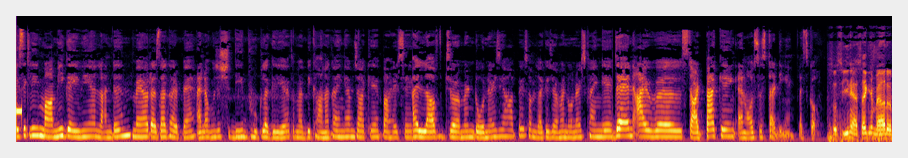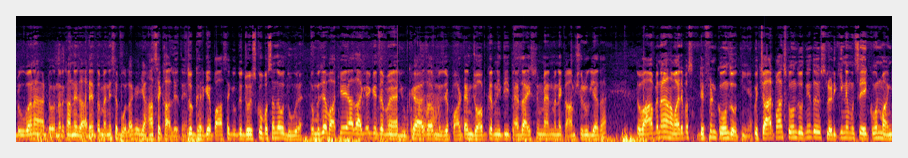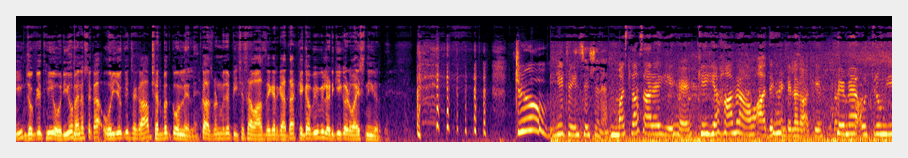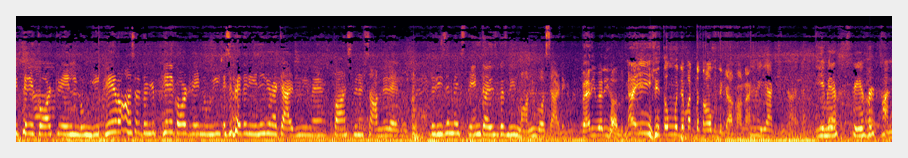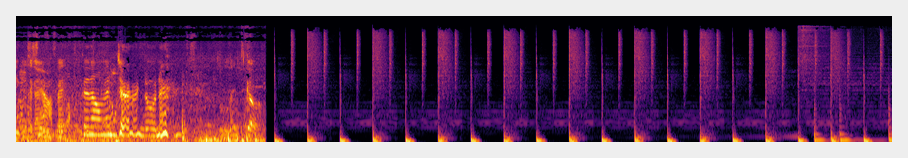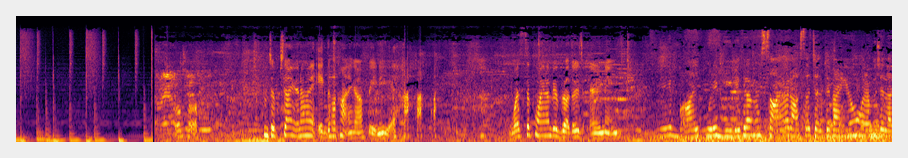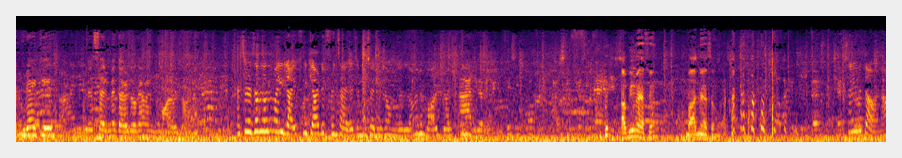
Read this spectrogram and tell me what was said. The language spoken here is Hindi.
बेसिकली मामी गई हुई है लंडन मैं और रजा घर पे एंड अब मुझे शदीद भूख लग रही है तो मैं अभी खाना खाएँगे हम जाके बाहर से। आई लव जर्मन डोनर्स यहाँ पे so हम जाके जर्मन डोनर्स खाएँगे then I will start packing and also studying तो सीन ऐसा है कि मैं और अरूबा ना डोनर खाने जा रहे हैं तो मैंने इसे बोला कि यहाँ से खा लेते हैं। जो घर के पास है, क्योंकि जो इसको पसंद है, वो दूर है। तो मुझे वाकई याद आ गया कि जब मैं यूके आया था और मुझे पार्ट टाइम जॉब करनी थी तो एज आइसक्रीम मैन मैंने काम शुरू किया था। तो वहाँ पे ना हमारे पास डिफरेंट कोन्स होती हैं। कोई चार पाँच कोन्स होती हैं तो उस लड़की ने मुझसे एक कोन मांगी, जो कि थी ओरियो मैंने उसे कहा ओरियो की जगह आप शरबत कोन ले लें। उसका हस्बैंड मुझे पीछे से आवाज़ देकर कहता है कि कभी भी लड़की को एडवाइस नहीं करते। ट्रू ये ट्रेन स्टेशन है। मसला सारा ये है कि यहाँ मैं आऊँ आधे घंटे लगा के। फिर मैं उतरूँगी, फिर एक और ट्रेन लूँगी, फिर वहाँ से उतरूँगी, फिर एक और ट्रेन लूँगी। इससे बेहतर ये नहीं कि मैं अकेडमी में पाँच मिनट सामने रह लूँ द रीजन मैं एक्सप्लेन कर रही हूँ मेरी मामी बहुत सैड है। वेरी वेरी खा लो नहीं तुम मुझे मत बताओ मुझे क्या खाना है। है। ये मेरा फेवरेट खाने की जगह यहाँ पे। इसका नाम है जर्मन डोनर ओहो। जब से आई हूँ ना, मैंने एक दफ़ा खाने का पे नहीं किया What's the point of your brother's earning? मेरे बाल पूरे गीले थे और मैं सारा रास्ता चलते पाई हूँ और अब मुझे लग रहा है कि मेरे सर में दर्द हो गया मैं बीमार हो जाऊँगा अच्छा ऐसा बताओ तुम्हारी लाइफ में क्या डिफरेंस आएगा जब मैं चली जाऊँगी अल्लाह मैंने बाल ब्रश अभी मैं ऐसे हूँ बाद में ऐसा हूँ सही बताओ ना।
